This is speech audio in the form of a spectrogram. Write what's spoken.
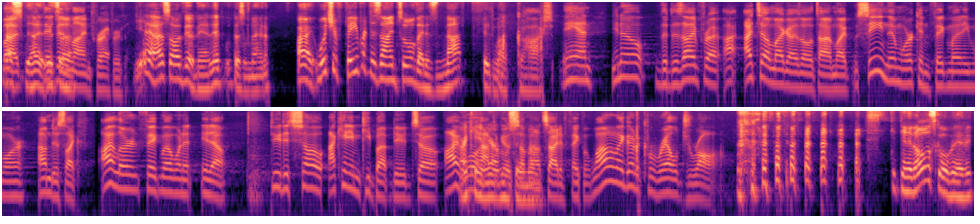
That's- But that- they've been mine forever. Yeah, that's all good, man. It, it doesn't matter. All right. What's your favorite design tool that is not Figma? Oh gosh, man. You know the design for I, I tell my guys all the time, like seeing them work in Figma anymore. I'm just like, I learned Figma when it, you know, dude. It's so I can't even keep up, dude. So I, I will have to go say some outside of Figma. Why don't I go to Corel Draw? Getting it old school, baby.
